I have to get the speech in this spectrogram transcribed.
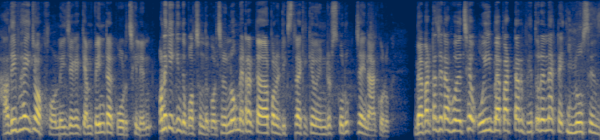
হাদি ভাই যখন এই জায়গায় ক্যাম্পেইনটা করছিলেন, অনেকেই কিন্তু পছন্দ করছিলেন নো ম্যাটার পলিটিক্সটাকে কেউ এন্ডোর্স করুক, চাই না করুক। ব্যাপারটা যেটা হয়েছে ওই ব্যাপারটার ভেতরে না একটা ইনোসেন্স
